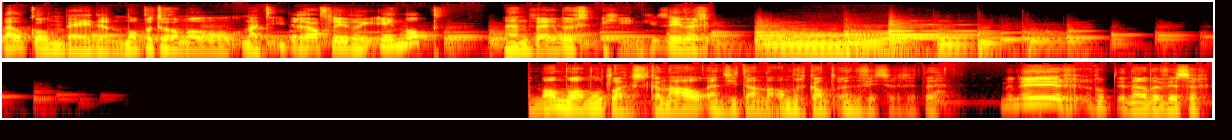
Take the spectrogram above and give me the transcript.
Welkom bij de Moppetrommel met iedere aflevering één mop en verder geen gezever. Een man wandelt langs het kanaal en ziet aan de andere kant een visser zitten. Meneer, roept hij naar de visser,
